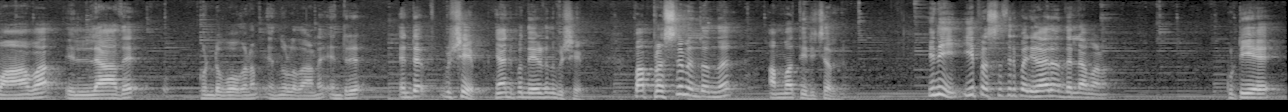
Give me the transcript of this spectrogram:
പാവ ഇല്ലാതെ കൊണ്ടുപോകണം എന്നുള്ളതാണ് എന്റെ എന്റെ വിഷയം. ഞാനിപ്പോൾ നേരിടുന്ന വിഷയം. അപ്പോൾ ആ പ്രശ്നം എന്തെന്ന് അമ്മ തിരിച്ചറിഞ്ഞു. ഇനി ഈ പ്രശ്നത്തിന് പരിഹാരം എന്തെല്ലാമാണ്? കുട്ടിയെ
